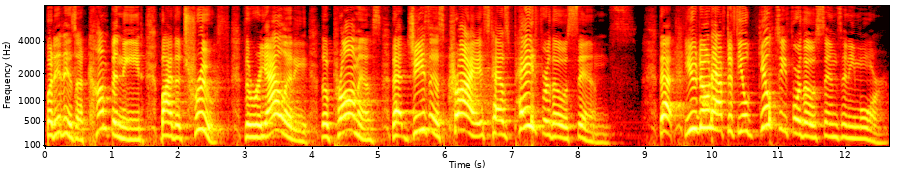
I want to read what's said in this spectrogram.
but it is accompanied by the truth, the reality, the promise that Jesus Christ has paid for those sins. That you don't have to feel guilty for those sins anymore.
